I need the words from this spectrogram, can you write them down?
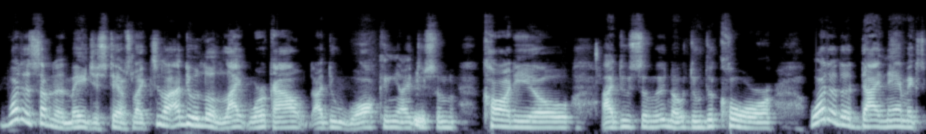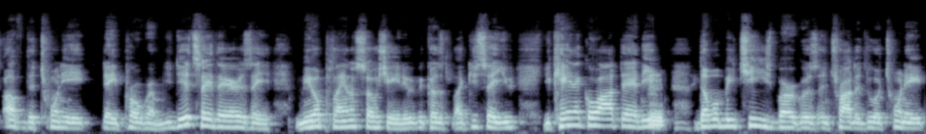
what are some of the major steps? Like, you know, I do a little light workout, I do walking, I do mm. some cardio, I do some, you know, do the core. What are the dynamics of the 28 day program? You did say there is a meal plan associated because, like you say, you you can't go out there and eat mm. double meat cheeseburgers and try to do a 28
